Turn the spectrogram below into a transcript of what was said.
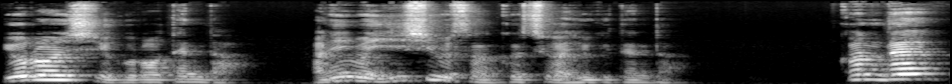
이런 식으로 된다. 아니면 20일선 거치가 이렇게 된다. 그런데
